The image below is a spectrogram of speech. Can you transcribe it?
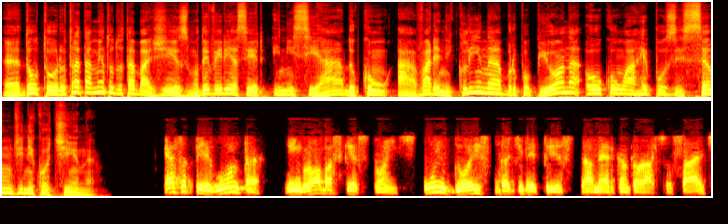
É, doutor, o tratamento do tabagismo deveria ser iniciado com a vareniclina, brupopiona ou com a reposição de nicotina? Essa pergunta engloba as questões 1 e 2 da diretriz da American Thoracic Society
